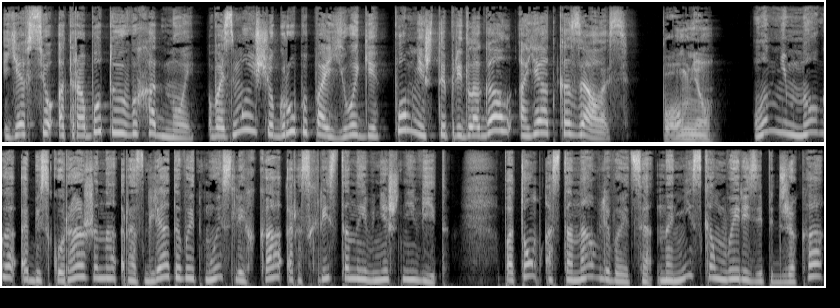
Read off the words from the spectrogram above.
Я все отработаю в выходной. Возьму еще группы по йоге. Помнишь, ты предлагал, а я отказалась?» «Помню». Он немного обескураженно разглядывает мой слегка расхристанный внешний вид. Потом останавливается на низком вырезе пиджака,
